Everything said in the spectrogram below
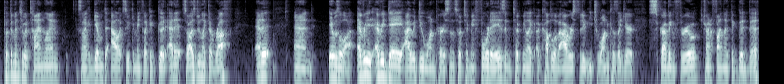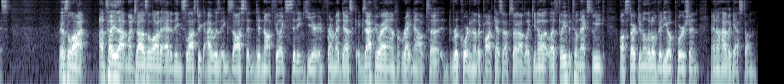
put them into a timeline so I could give them to Alex so he can make like a good edit. So I was doing like the rough edit and it was a lot. Every every day I would do one person, so it took me 4 days and it took me like a couple of hours to do each one cuz like you're scrubbing through trying to find like the good bits. There was a lot. I'll tell you that much. That was a lot of editing. So last week I was exhausted and did not feel like sitting here in front of my desk, exactly where I am right now, to record another podcast episode. I'm like, you know what? Let's leave it till next week. I'll start doing a little video portion and I'll have a guest on.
